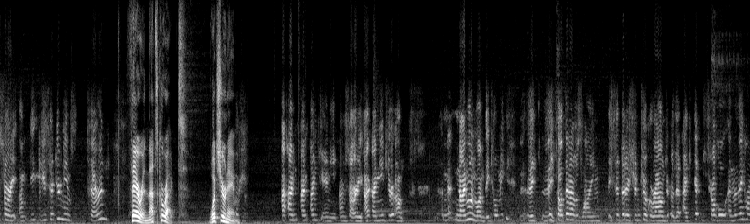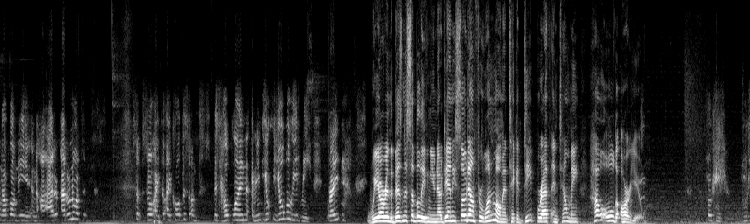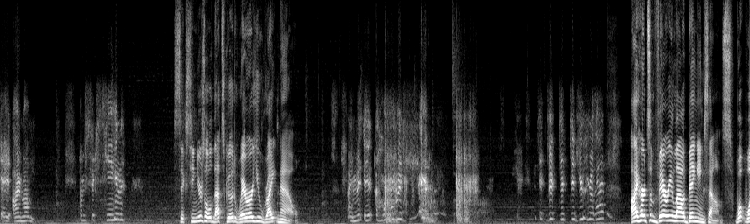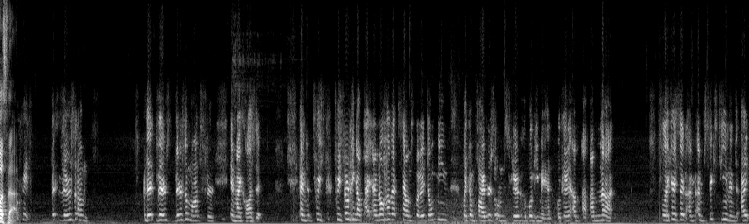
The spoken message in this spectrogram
Sorry, um, you said your name's Theron? Theron, that's correct. What's your name? Okay. I, am I'm, I'm Danny. I'm sorry. I, I need your, um, 911. They told me, they, they thought that I was lying. They said that I shouldn't joke around or that I could get into trouble, and then they hung up on me, and I, I, don't, I don't know what to... So, so I, I called this um this helpline. I mean, you'll, you'll believe me, right? We are in the business of believing you. Now, Danny, slow down for one moment, take a deep breath, and tell me, how old are you? Okay, Okay, I'm um, I'm 16. 16 years old. That's good. Where are you right now? I'm in. Oh, did, did, did you hear that? I heard some very loud banging sounds. What was that? Okay, there's um, there's there's a monster in my closet. And please, please don't hang up. I, I know how that sounds, but I don't mean like I'm five years old and scared of the boogeyman. Okay, I'm I'm not like I said, I'm, I'm 16 and I,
